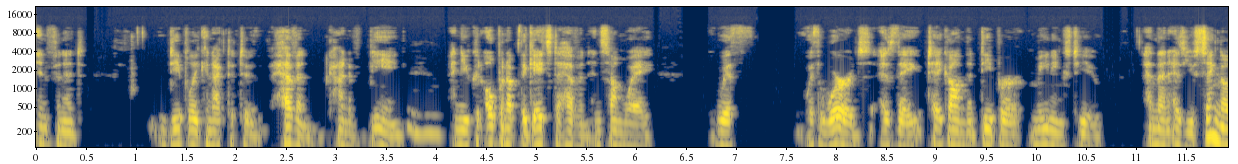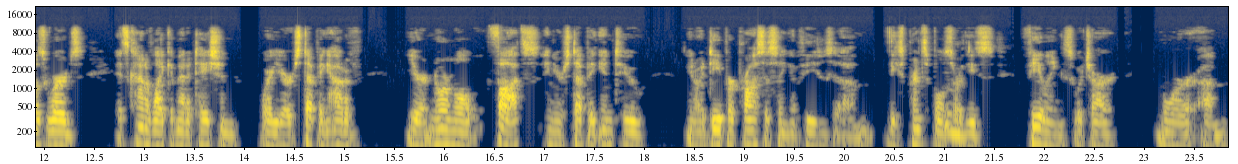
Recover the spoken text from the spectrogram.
infinite deeply connected to heaven kind of being. Hmm and you can open up the gates to heaven in some way with with words as they take on the deeper meanings to you. And then as you sing those words it's kind of like a meditation where you're stepping out of your normal thoughts and you're stepping into you know a deeper processing of these um, these principles or Mm. these feelings which are more um,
